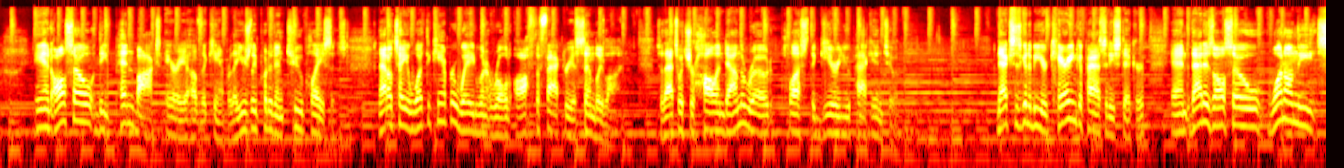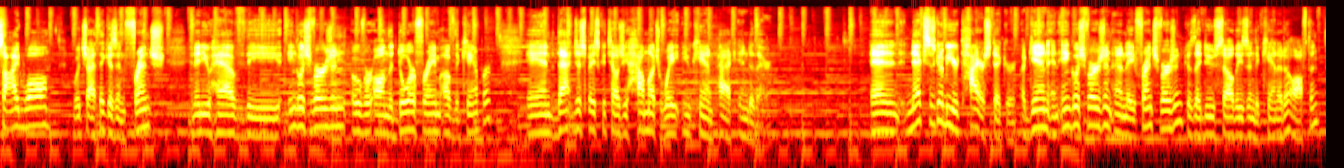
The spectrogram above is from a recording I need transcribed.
and also the pin box area of the camper. They usually put it in two places. That'll tell you what the camper weighed when it rolled off the factory assembly line. So that's what you're hauling down the road plus the gear you pack into it. Next is going to be your carrying capacity sticker, and that is also one on the sidewall, which I think is in French, and then you have the English version over on the door frame of the camper. And that just basically tells you how much weight you can pack into there. And next is gonna be your tire sticker. Again, an English version and a French version, because they do sell these into Canada often.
